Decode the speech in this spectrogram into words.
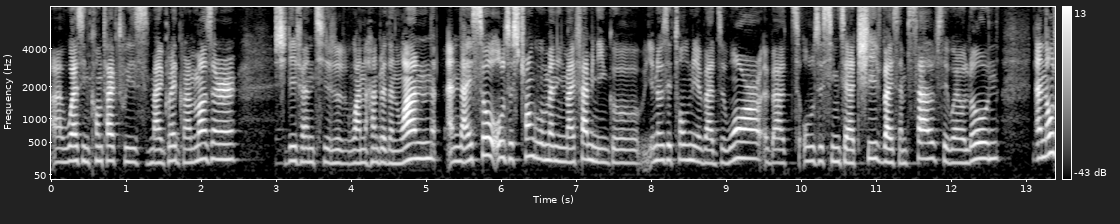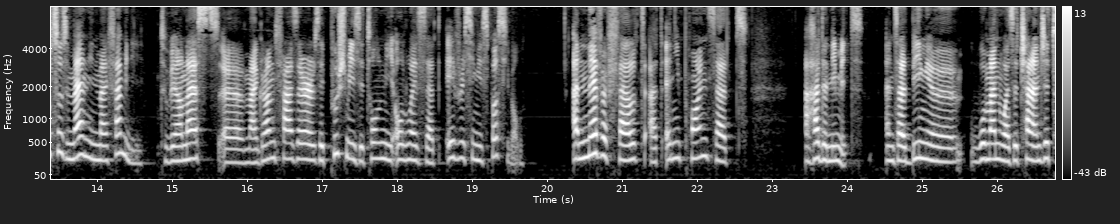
I was in contact with my great grandmother, she lived until 101. And I saw all the strong women in my family go, you know, they told me about the war, about all the things they achieved by themselves, they were alone. And also the men in my family. To be honest, uh, my grandfather, they pushed me, they told me always that everything is possible. I never felt at any point that I had a limit and that being a woman was a challenge. It,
